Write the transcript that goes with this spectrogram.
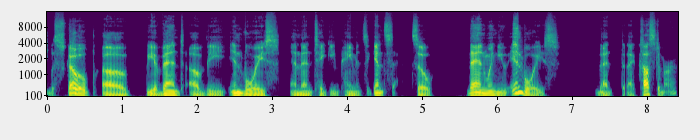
the scope of the event of the invoice and then taking payments against that. So then when you invoice that, that customer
